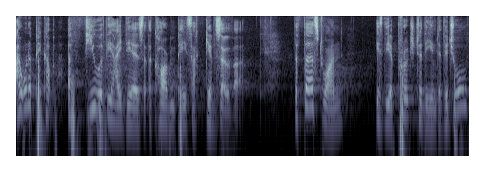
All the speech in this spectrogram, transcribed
I want to pick up a few of the ideas that the Korban Pesach gives over. The first one is the approach to the individual,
